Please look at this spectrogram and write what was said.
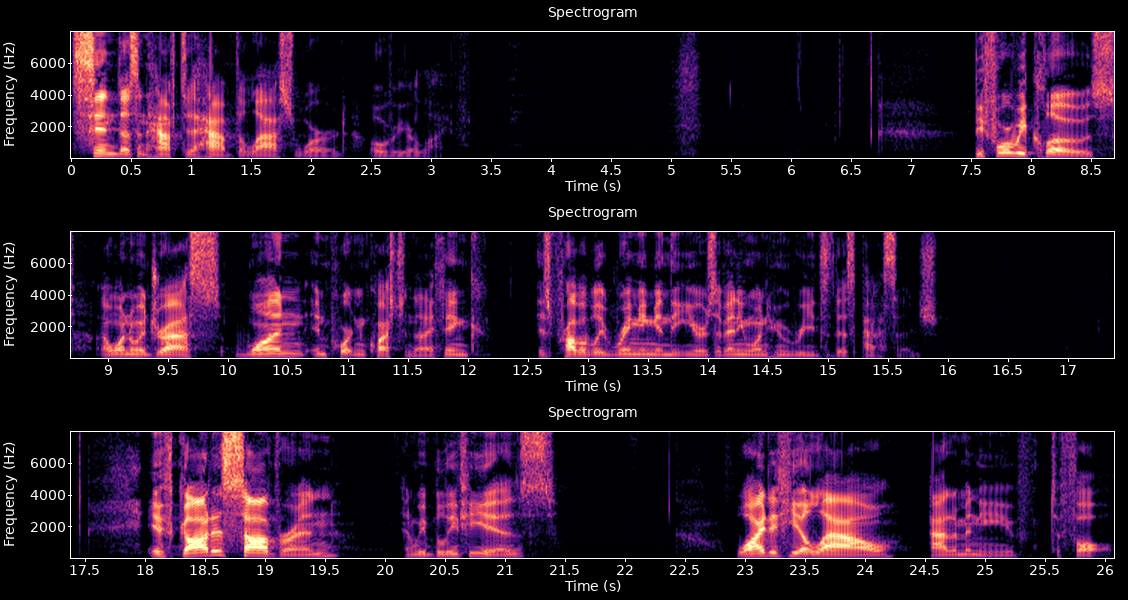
Sin doesn't have to have the last word over your life. Before we close, I want to address one important question that I think is probably ringing in the ears of anyone who reads this passage. If God is sovereign and we believe he is, why did he allow Adam and Eve to fall?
